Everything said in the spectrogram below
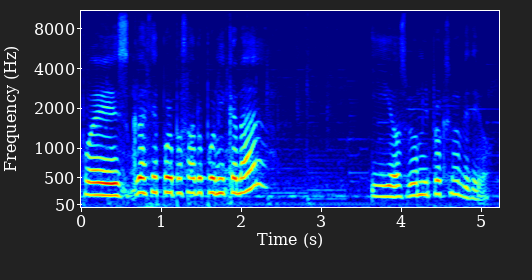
Pues gracias por pasaros por mi canal y os veo en mi próximo video.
